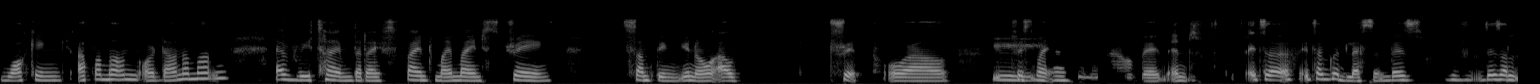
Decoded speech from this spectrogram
walking up a mountain or down a mountain, every time that I find my mind straying, something, you know, I'll trip or I'll mm. twist my ankle a little bit, and it's a it's a good lesson. There's there's a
